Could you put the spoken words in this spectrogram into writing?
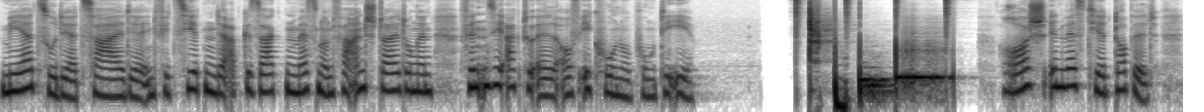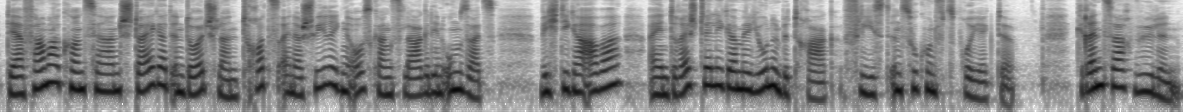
Mehr zu der Zahl der Infizierten der abgesagten Messen und Veranstaltungen finden Sie aktuell auf econo.de. Roche investiert doppelt. Der Pharmakonzern steigert in Deutschland trotz einer schwierigen Ausgangslage den Umsatz. Wichtiger aber, ein dreistelliger Millionenbetrag fließt in Zukunftsprojekte. Grenzach-Wühlen.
